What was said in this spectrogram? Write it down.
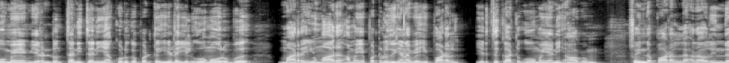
ஓமேயம் இரண்டும் தனித்தனியாக கொடுக்கப்பட்டு இடையில் ஓம உறுப்பு மறையுமாறு அமையப்பட்டுள்ளது. எனவே இப்பாடல் எடுத்துக்காட்டு ஓமை அணி ஆகும். ஸோ இந்த பாடலில் அதாவது இந்த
